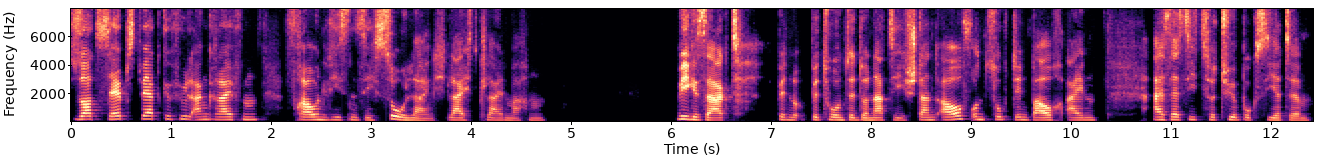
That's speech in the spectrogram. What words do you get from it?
Sods Selbstwertgefühl angreifen. Frauen ließen sich so leicht, leicht klein machen. Wie gesagt, betonte Donati, stand auf und zog den Bauch ein, als er sie zur Tür buxierte.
